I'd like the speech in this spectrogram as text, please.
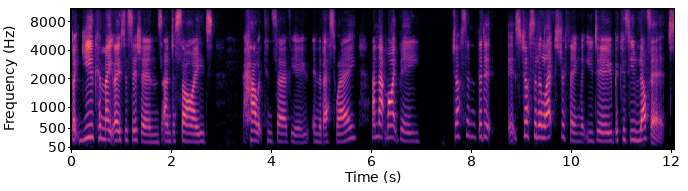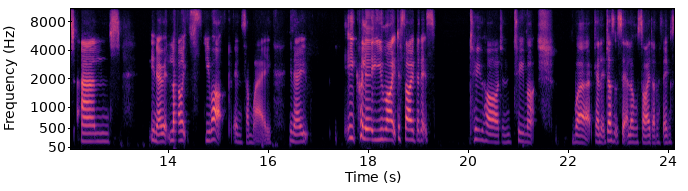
But you can make those decisions and decide how it can serve you in the best way. And that might be just in that it it's just a little extra thing that you do because you love it and you know it lights you up in some way. You know equally you might decide that it's too hard and too much work and it doesn't sit alongside other things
